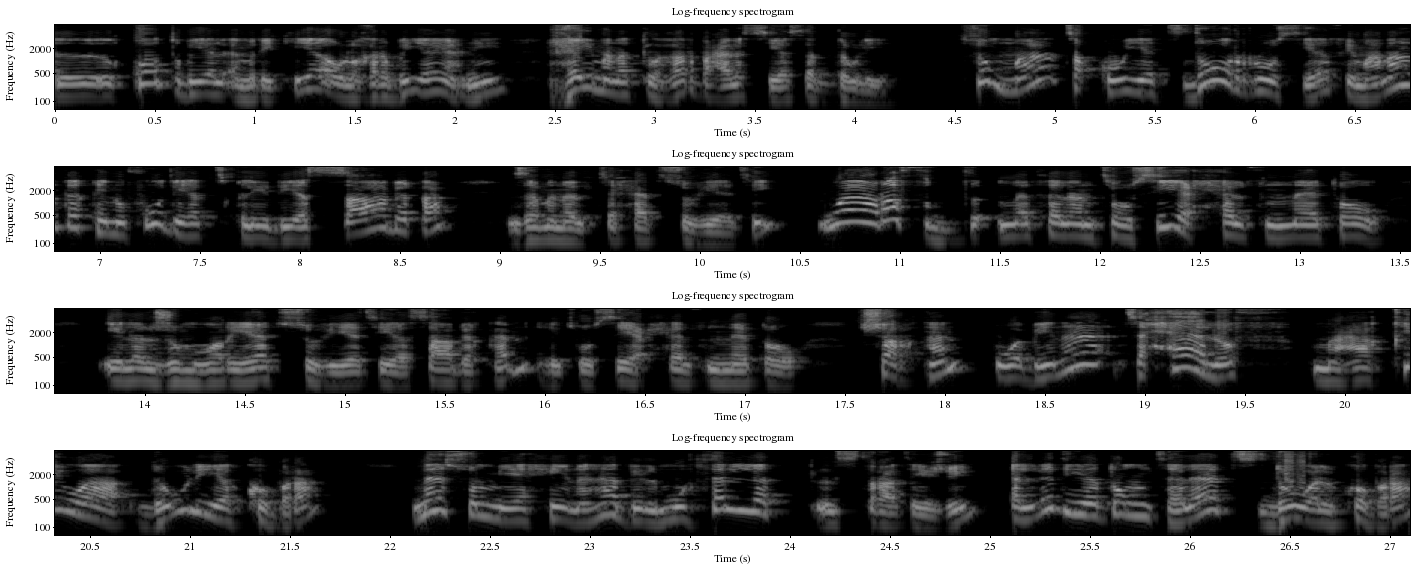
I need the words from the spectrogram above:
القطبية الأمريكية أو الغربية يعني هيمنة الغرب على السياسة الدولية. ثم تقوية دور روسيا في مناطق نفوذها التقليدية السابقة زمن الاتحاد السوفيتي ورفض مثلا توسيع حلف الناتو إلى الجمهوريات السوفيتية سابقا أي توسيع حلف الناتو شرقا وبناء تحالف مع قوى دولية كبرى ما سمي حينها بالمثلث الاستراتيجي الذي يضم ثلاث دول كبرى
